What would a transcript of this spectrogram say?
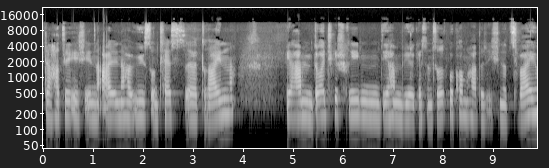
Da hatte ich in allen HÜs und Tests äh, dreien. Wir haben Deutsch geschrieben, die haben wir gestern zurückbekommen, habe ich eine zwei.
